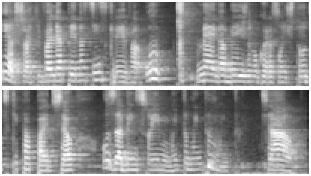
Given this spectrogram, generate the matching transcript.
e achar que vale a pena, se inscreva. Um mega beijo no coração de todos. Que Papai do Céu os abençoe muito, muito, muito. Tchau!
